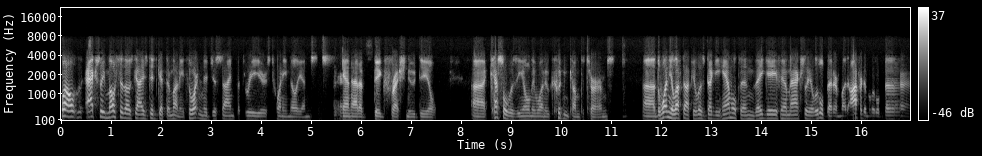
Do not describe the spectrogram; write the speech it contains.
Well, actually, most of those guys did get their money. Thornton had just signed for three years, twenty millions, okay. and had a big, fresh new deal. Uh, Kessel was the only one who couldn't come to terms. Uh, the one you left off your list, Dougie Hamilton, they gave him actually a little better, but offered him a little better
